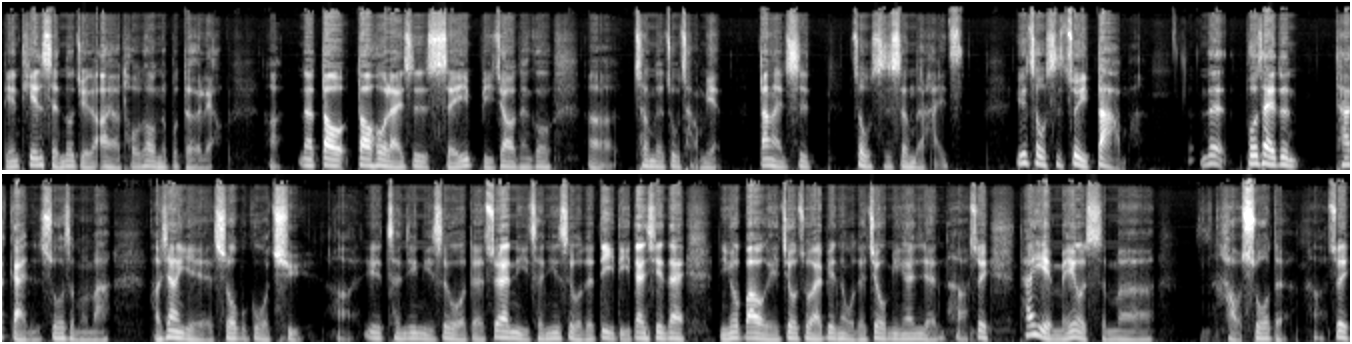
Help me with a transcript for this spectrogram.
连天神都觉得哎呀头痛的不得了啊。那到到后来是谁比较能够呃撑得住场面？当然是宙斯生的孩子，因为宙斯最大嘛。那波塞顿他敢说什么吗？好像也说不过去啊，因为曾经你是我的，虽然你曾经是我的弟弟，但现在你又把我给救出来，变成我的救命恩人哈，所以他也没有什么好说的哈，所以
